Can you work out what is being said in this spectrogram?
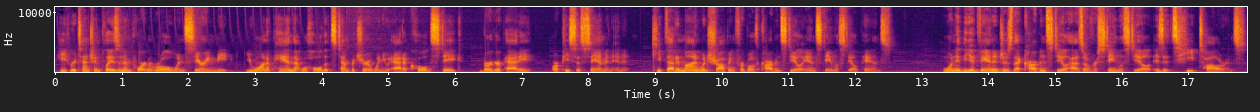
Heat retention plays an important role when searing meat. You want a pan that will hold its temperature when you add a cold steak, burger patty, or piece of salmon in it. Keep that in mind when shopping for both carbon steel and stainless steel pans. One of the advantages that carbon steel has over stainless steel is its heat tolerance.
